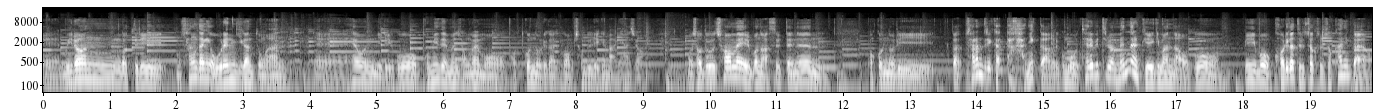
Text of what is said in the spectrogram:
예, 뭐 이런 것들이 뭐 상당히 오랜 기간 동안 예, 해온 일이고 봄이 되면 정말 뭐 벚꽃놀이 가지고 엄청들 얘기를 많이 하죠. 뭐 저도 처음에 일본 왔을 때는 벚꽃놀이 그러니까 사람들이 가, 다 가니까 그리고 뭐 텔레비 틀면 맨날 그 얘기만 나오고 이 뭐 거리가 들썩들썩하니까요.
